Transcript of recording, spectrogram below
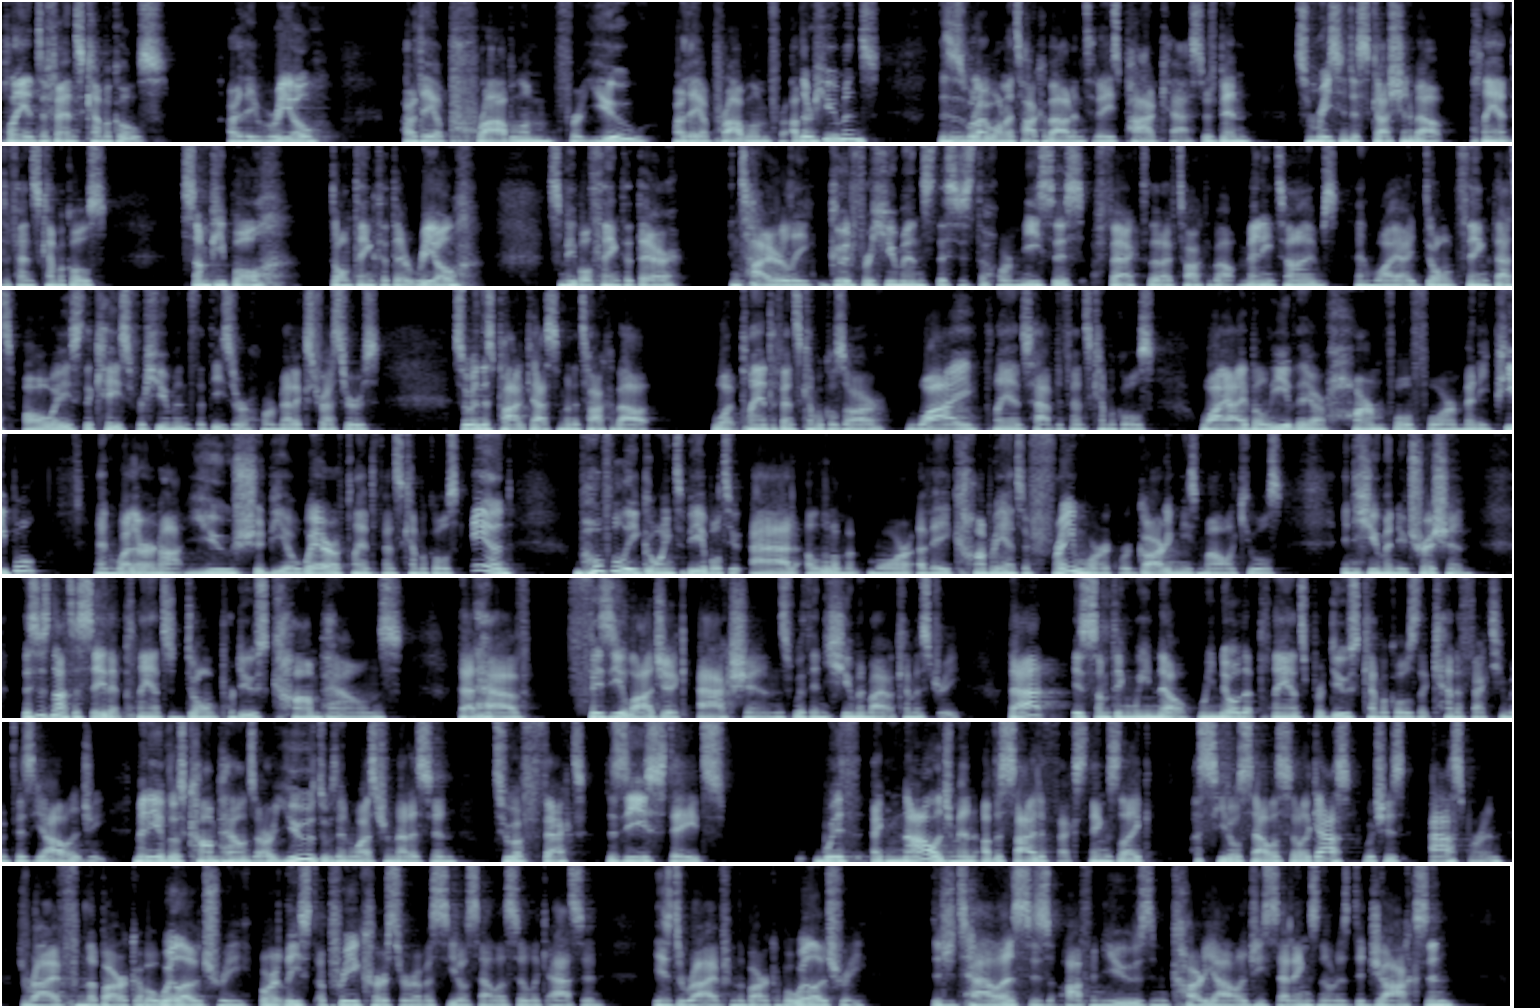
Plant defense chemicals are they real? Are they a problem for you? Are they a problem for other humans? This is what I want to talk about in today's podcast. There's been some recent discussion about plant defense chemicals. Some people don't think that they're real. Some people think that they're entirely good for humans. This is the hormesis effect that I've talked about many times, and why I don't think that's always the case for humans, that these are hormetic stressors. So, in this podcast, I'm going to talk about what plant defense chemicals are, why plants have defense chemicals, why I believe they are harmful for many people, and whether or not you should be aware of plant defense chemicals. And I'm hopefully going to be able to add a little bit more of a comprehensive framework regarding these molecules in human nutrition. This is not to say that plants don't produce compounds that have physiologic actions within human biochemistry. That is something we know. We know that plants produce chemicals that can affect human physiology. Many of those compounds are used within Western medicine to affect disease states with acknowledgement of the side effects, things like acetylsalicylic acid, which is aspirin, derived from the bark of a willow tree, or at least a precursor of acetylsalicylic acid is derived from the bark of a willow tree. Digitalis is often used in cardiology settings, known as digoxin,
